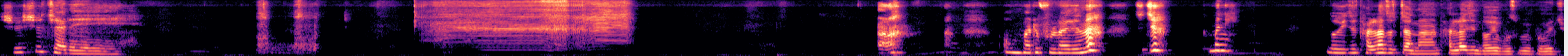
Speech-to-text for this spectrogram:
슈슈 잘해. 아, 엄마를 불러야 되나? 슈슈, 그만히. 너 이제 달라졌잖아. 달라진 너의 모습을 보여줘.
